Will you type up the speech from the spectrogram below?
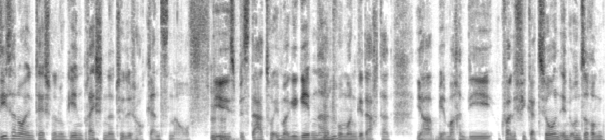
Diese neuen Technologien brechen natürlich auch Grenzen auf, die mhm. es bis dato immer gegeben hat, mhm. wo man gedacht hat, ja, wir machen die Qualifikation in unserem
